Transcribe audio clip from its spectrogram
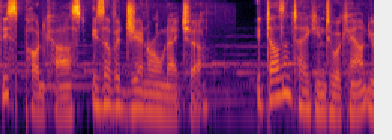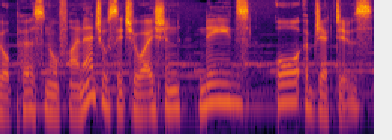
This podcast is of a general nature. It doesn't take into account your personal financial situation, needs, or objectives,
